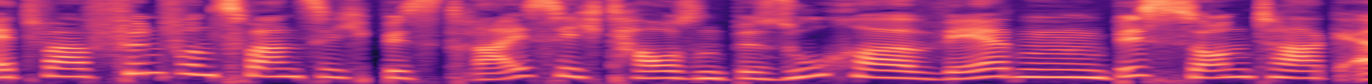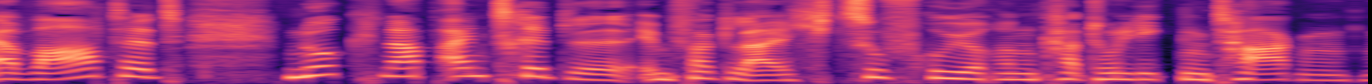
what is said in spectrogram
Etwa 25.000 bis 30.000 Besucher werden bis Sonntag erwartet, nur knapp ein Drittel im Vergleich zu früheren Katholikentagen.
